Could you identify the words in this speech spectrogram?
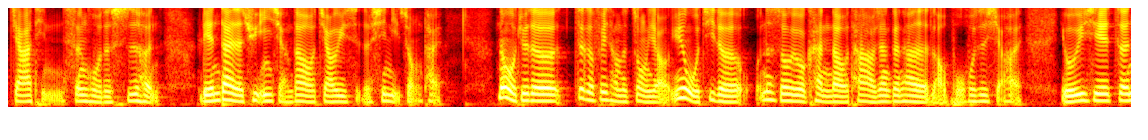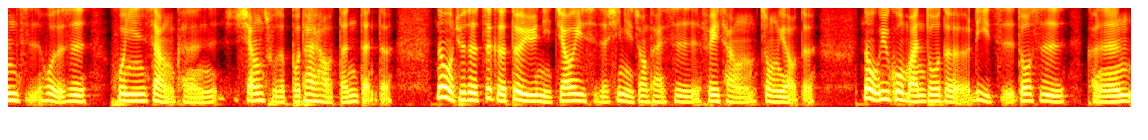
家庭生活的失衡，连带的去影响到交易时的心理状态。那我觉得这个非常的重要，因为我记得那时候有看到他好像跟他的老婆或是小孩有一些争执，或者是婚姻上可能相处的不太好等等的。那我觉得这个对于你交易时的心理状态是非常重要的。那我遇过蛮多的例子，都是可能。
